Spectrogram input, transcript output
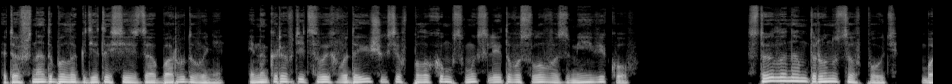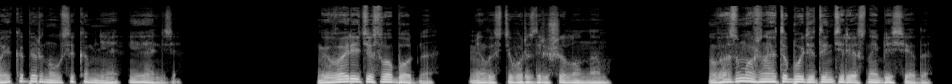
Это ж надо было где-то сесть за оборудование и накрафтить своих выдающихся в плохом смысле этого слова змеевиков. Стоило нам тронуться в путь, Байк обернулся ко мне и Эльзе. «Говорите свободно», — милостиво разрешил он нам. «Возможно, это будет интересная беседа».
